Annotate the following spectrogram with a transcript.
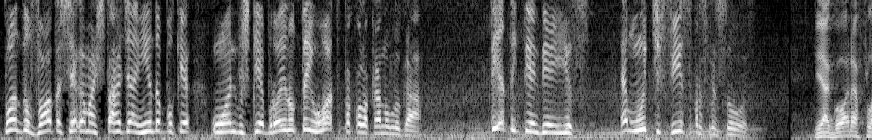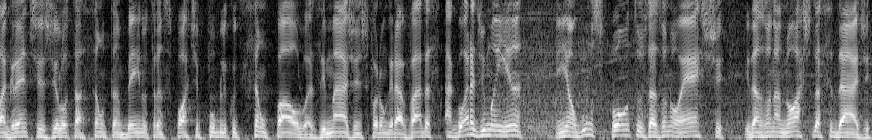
Quando volta, chega mais tarde ainda, porque o ônibus quebrou e não tem outro para colocar no lugar. Tenta entender isso. É muito difícil para as pessoas. E agora, flagrantes de lotação também no transporte público de São Paulo. As imagens foram gravadas agora de manhã em alguns pontos da Zona Oeste e da Zona Norte da cidade.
